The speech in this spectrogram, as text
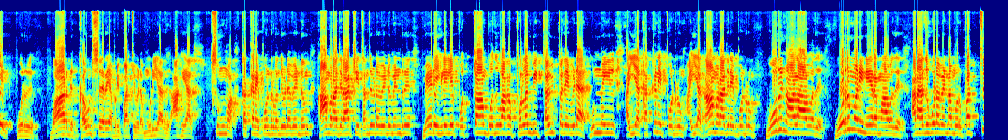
ஏன் ஒரு வார்டு கவுன்சிலரை அப்படி பார்த்துவிட முடியாது. ஆகையால் சும்மா கக்கனை போன்று வந்துவிட வேண்டும் காமராஜர் ஆட்சியை தந்துவிட வேண்டும் என்று மேடைகளிலே பொத்தாம் பொதுவாக புலம்பி தவிப்பதை விட உண்மையில் ஐயா கக்கனை போன்றும் ஐயா காமராஜரை போன்றும் ஒரு நாளாவது ஒரு மணி நேரமாவது ஆனால் அது கூட வேண்டாம் ஒரு பத்து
